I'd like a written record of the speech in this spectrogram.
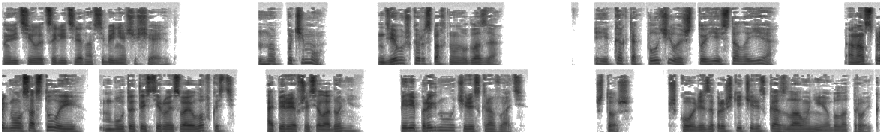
ведь силы целителя она в себе не ощущает. Но почему? Девушка распахнула глаза. И как так получилось, что ей стала я? Она вспрыгнула со стула и, будто тестируя свою ловкость, оперевшись ладони, перепрыгнула через кровать. Что ж, в школе за прыжки через козла у нее была тройка.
